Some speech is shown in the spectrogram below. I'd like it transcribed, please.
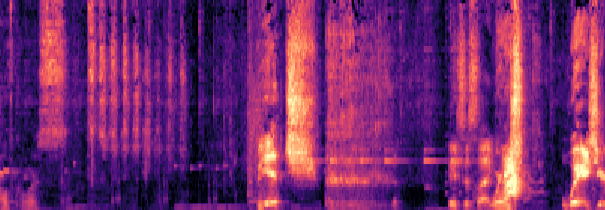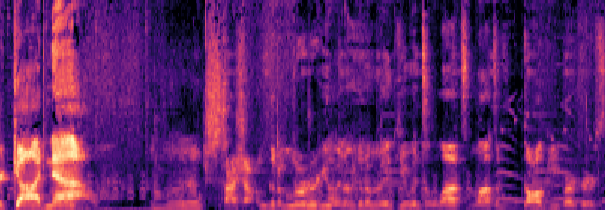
Oh, of course. Bitch. He's just like. Where's! Where's your god now? Mm, Sasha, I'm gonna murder you and I'm gonna make you into lots and lots of doggy burgers.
